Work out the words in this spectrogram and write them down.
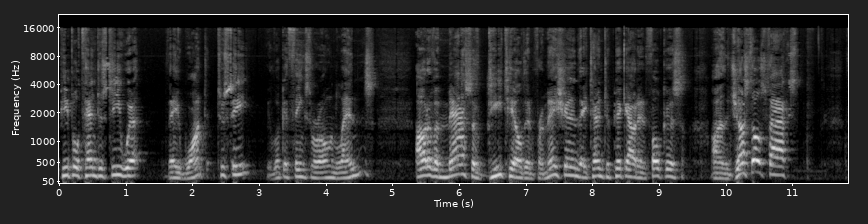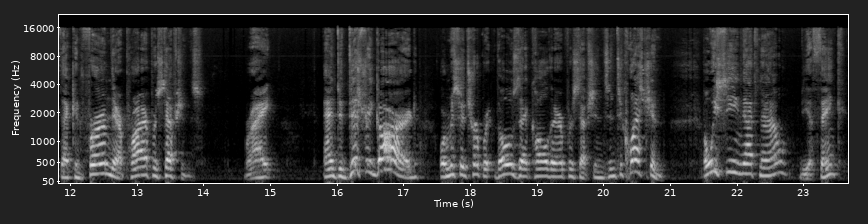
People tend to see what they want to see we look at things through our own lens. Out of a mass of detailed information, they tend to pick out and focus on just those facts that confirm their prior perceptions, right? And to disregard or misinterpret those that call their perceptions into question. Are we seeing that now? Do you think?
